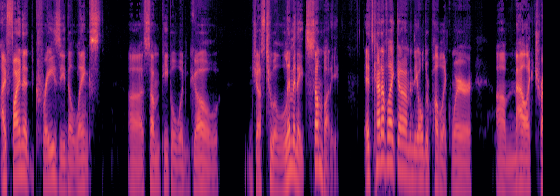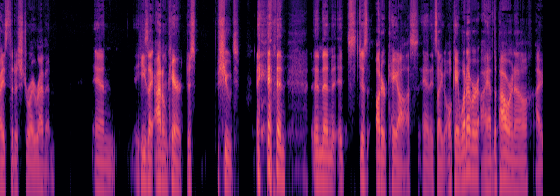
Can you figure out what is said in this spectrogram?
I find it crazy the lengths uh, some people would go just to eliminate somebody. It's kind of like um, in the Old Republic where um, Malak tries to destroy Revan, and he's like, "I don't care, just shoot," and then and then it's just utter chaos, and it's like, okay, whatever, I have the power now. I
